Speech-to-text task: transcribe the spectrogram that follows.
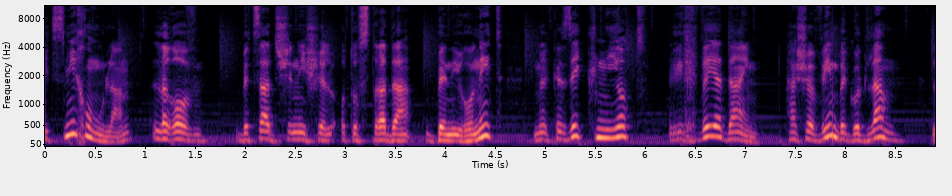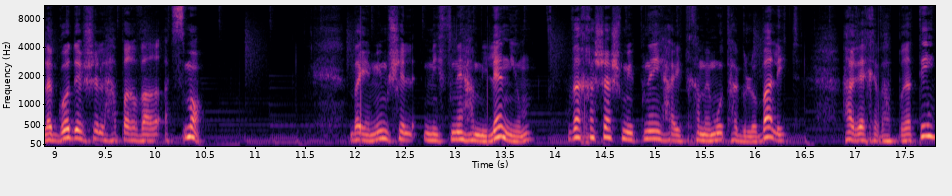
הצמיחו מולם, לרוב בצד שני של אוטוסטרדה בין-עירונית, מרכזי קניות רכבי ידיים, השווים בגודלם לגודל של הפרבר עצמו. בימים של מפנה המילניום, והחשש מפני ההתחממות הגלובלית, הרכב הפרטי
